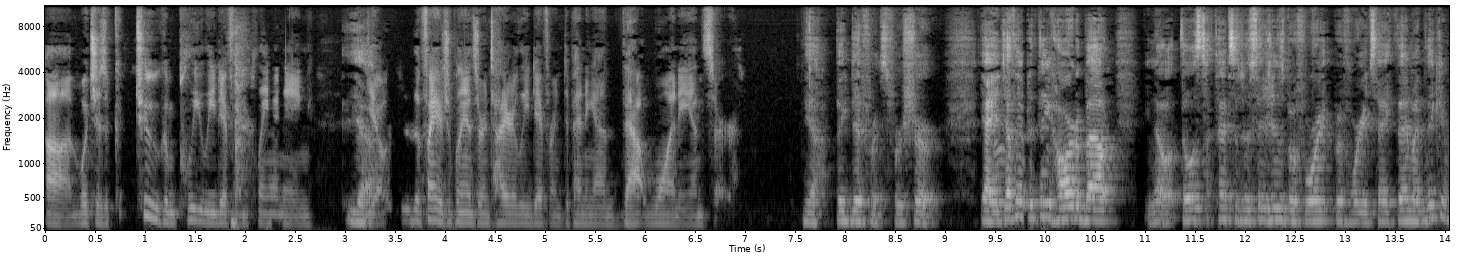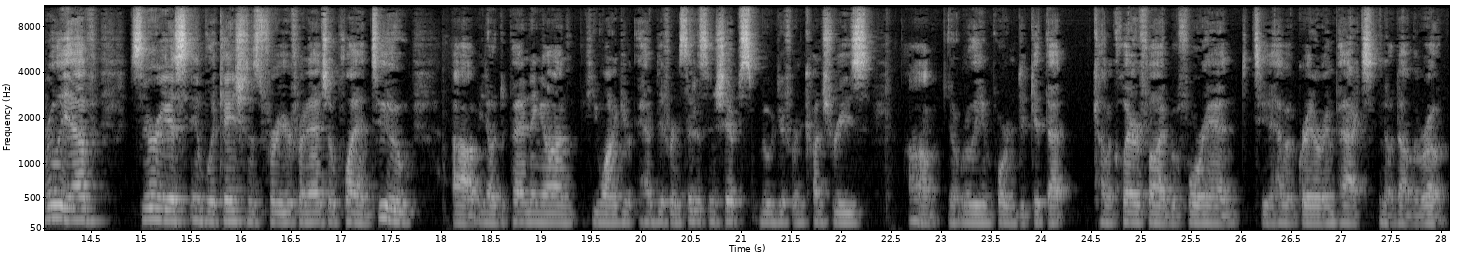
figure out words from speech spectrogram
um, which is two completely different planning. yeah, you know, the financial plans are entirely different depending on that one answer. Yeah, big difference for sure. Yeah, you definitely have to think hard about you know those types of decisions before before you take them, and they can really have serious implications for your financial plan too. Uh, you know, depending on if you want to give, have different citizenships, move different countries. Um, you know, really important to get that kind of clarified beforehand to have a greater impact, you know, down the road.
